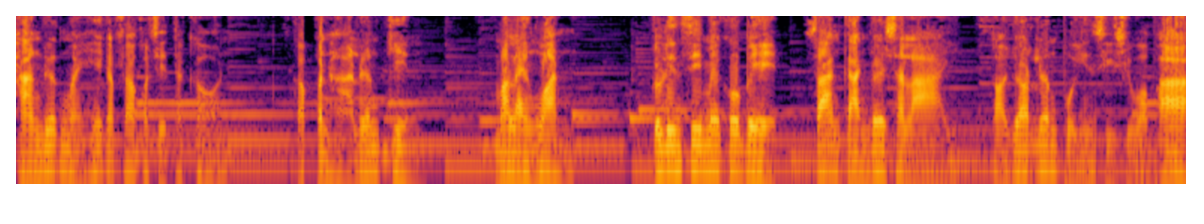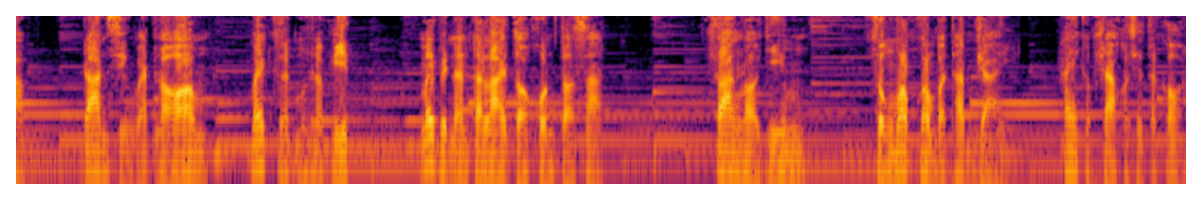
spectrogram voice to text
ทางเลือกใหม่ให้กับชาวเกษตรกร กับปัญหาเรื่องกลิ่นมแมลงวันจุลินทรีย์ไมโครเบสสร้างการย่อยสลาย ต่อยอดเรื่องปุ๋ยอินทรีย์ชีวภาพ ด้านสิ่งแวดล้อม ไม่เกิดมลพิษ ไม่เป็นอันตรายต่อคนต่อสัตว์ สร้างรอยยิ้ม ส่งมอบความประทับใจให้กับชาวเกษตรกร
